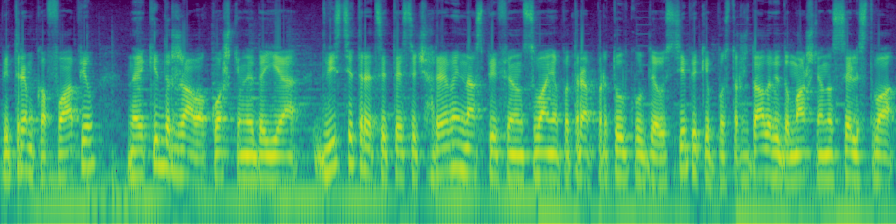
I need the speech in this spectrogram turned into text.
підтримка ФАПів, на які держава коштів не дає, 230 тисяч гривень на співфінансування потреб притулку для осіб, які постраждали від домашнього насильства.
